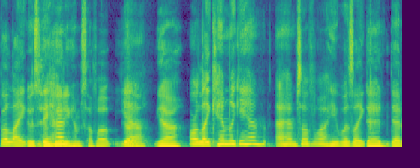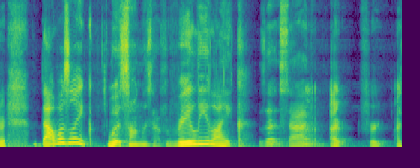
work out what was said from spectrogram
But like It was they him had beating himself up. yeah. Yeah. Or like him looking him at himself while he was like Dead. dead. or- That was like What song was that from? really like Was that sad? I for I.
